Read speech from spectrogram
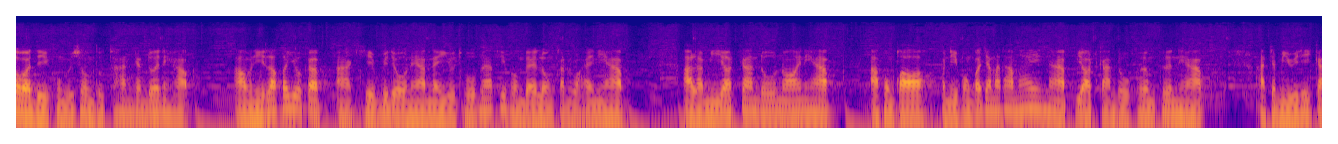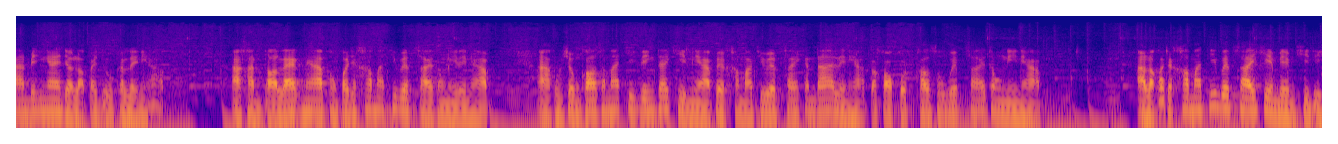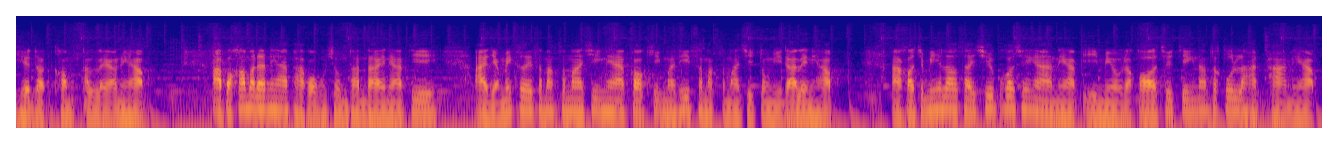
สวัสดีคุณผู้ชมทุกท่านกันด้วยนะครับ เอาวันนี้เราก็อยู่กับอาคลิปวิดีโอนะครับใน YouTube นะครับที่ผมได้ลงกันไว้นี่ครับอาแล้วมียอดการดูน้อยนะครับอ่าผมก็วันนี้ผมก็จะมาทำให้นะครับยอดการดูเพิ่มขึ้นนะครับ อาจจะมีวิธีการเป็นไงเดี๋ยวเราไปดูกันเลยนะครับอ่าขั้นตอนแรกนะครับผมก็จะเข้ามาที่เว็บไซต์ตรงนี้เลยนะครับอ่าคุณผู้ชมก็สามารถคลิกลิงก์ใต้คลิปเนี่ยเพื่อเข้ามาที่เว็บไซต์กันได้เลยนะครับแล้วก็กดเข้าสู่เว็บไซต์ตรงนี้นะครับอ่าเราก็จะเข้ามาที่เว็บไซต์ kmmkdh.com กันแล้วนะครับ อ่าพอเข้ามาแล้วนะครับหากว่าคุณผู้ชมท่านใดนะครับที่อ่ายังไม่เคยสมัครสมาชิกนะครับก็คลิกมาที่สมัครสมาชิกตรงนี้ได้เลยนะครับอ่าเขาจะมีให้เราใส่ชื่อผู้เข้าใช้งานนะครับอีเมล แล้วก็ชื่อจริงนามสกุลรหัสผ่านนะครับ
